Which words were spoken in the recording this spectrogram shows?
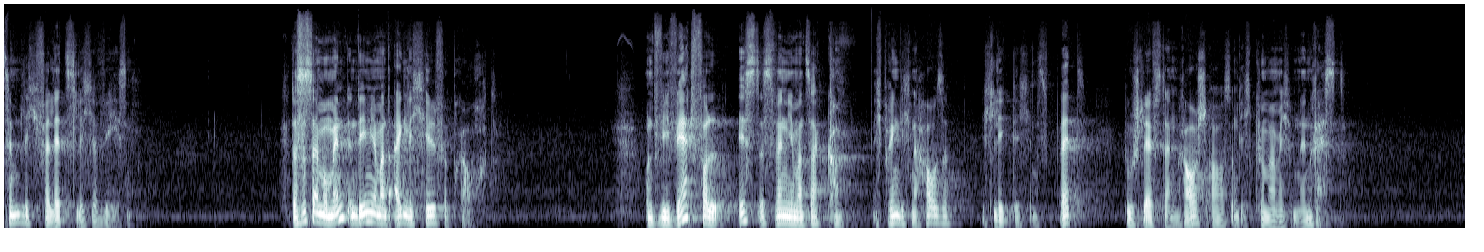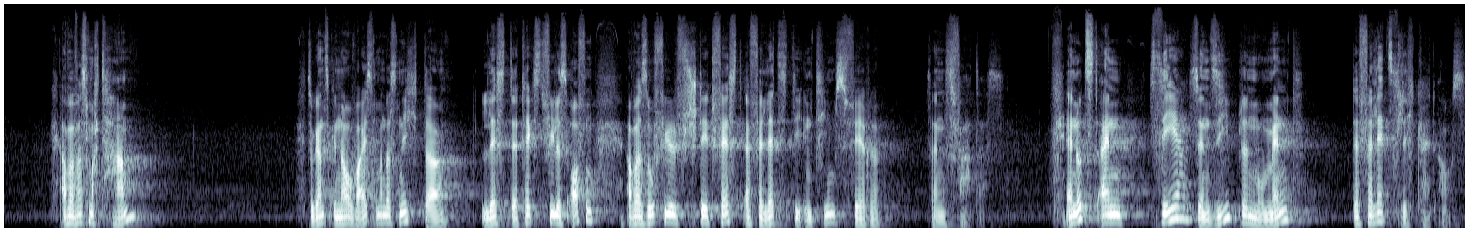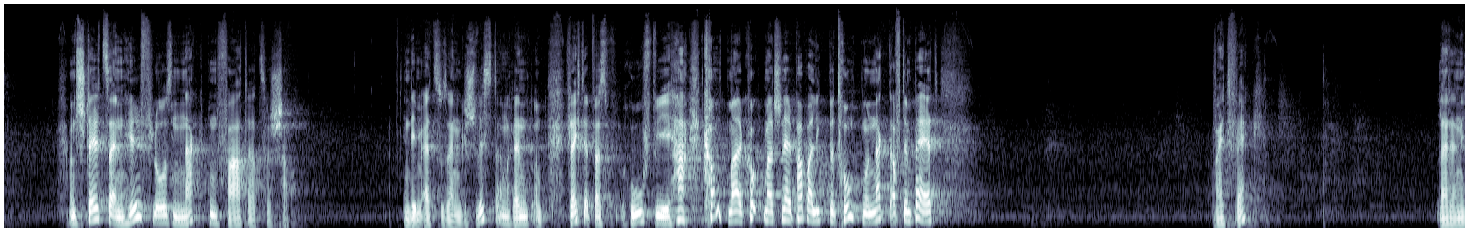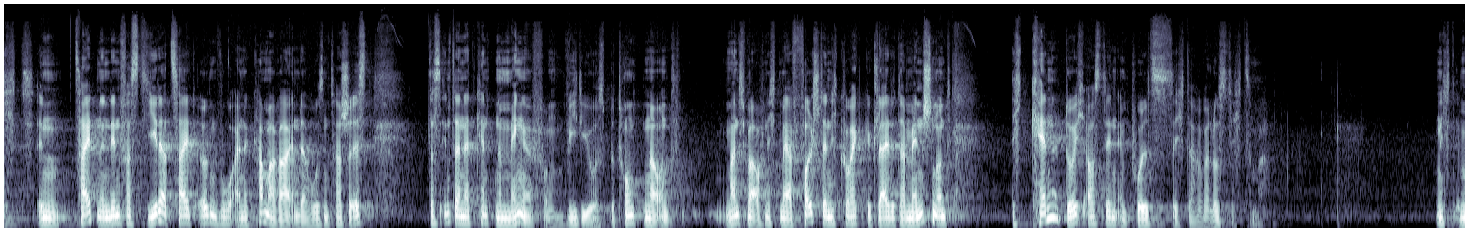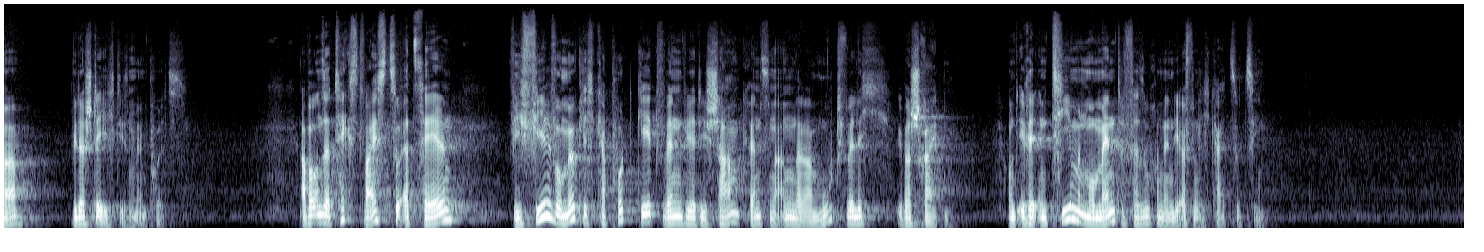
ziemlich verletzliche Wesen. Das ist ein Moment, in dem jemand eigentlich Hilfe braucht. Und wie wertvoll ist es, wenn jemand sagt, komm, ich bringe dich nach Hause, ich lege dich ins Bett, du schläfst deinen Rausch aus und ich kümmere mich um den Rest. Aber was macht Ham? So ganz genau weiß man das nicht, da lässt der Text vieles offen, aber so viel steht fest, er verletzt die Intimsphäre seines Vaters. Er nutzt einen sehr sensiblen Moment der Verletzlichkeit aus und stellt seinen hilflosen, nackten Vater zur Schau, indem er zu seinen Geschwistern rennt und vielleicht etwas ruft wie, ha, kommt mal, guckt mal schnell, Papa liegt betrunken und nackt auf dem Bett. Weit weg? Leider nicht. In Zeiten, in denen fast jederzeit irgendwo eine Kamera in der Hosentasche ist, das Internet kennt eine Menge von Videos betrunkener und manchmal auch nicht mehr vollständig korrekt gekleideter Menschen und ich kenne durchaus den Impuls, sich darüber lustig zu machen. Nicht immer widerstehe ich diesem Impuls. Aber unser Text weiß zu erzählen, wie viel womöglich kaputt geht, wenn wir die Schamgrenzen anderer mutwillig überschreiten und ihre intimen Momente versuchen in die Öffentlichkeit zu ziehen.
